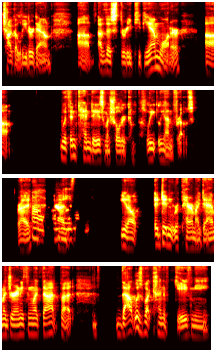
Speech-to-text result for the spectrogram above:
chug a liter down um, of this 30 ppm water. Um, within 10 days, my shoulder completely unfroze. Right. oh and- You know, it didn't repair my damage or anything like that, but that was what kind of gave me,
